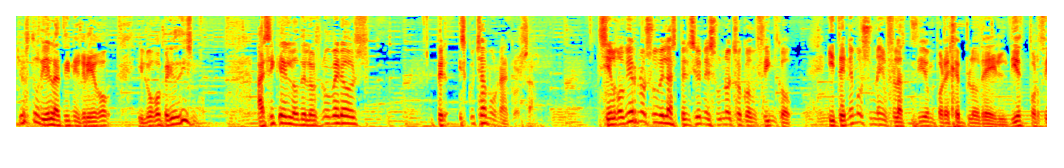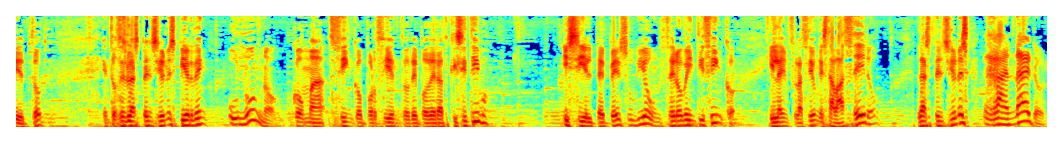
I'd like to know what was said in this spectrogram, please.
Yo estudié latín y griego y luego periodismo. Así que lo de los números... Pero escúchame una cosa. Si el gobierno sube las pensiones un 8,5 y tenemos una inflación, por ejemplo, del 10%, entonces las pensiones pierden un 1,5% de poder adquisitivo. Y si el PP subió un 0,25 y la inflación estaba a cero, las pensiones ganaron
